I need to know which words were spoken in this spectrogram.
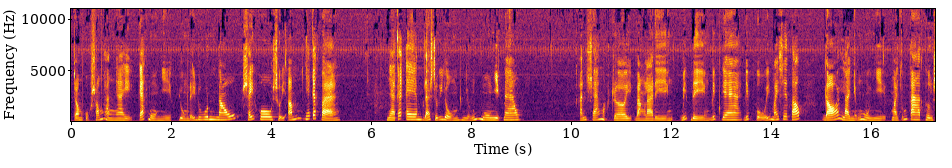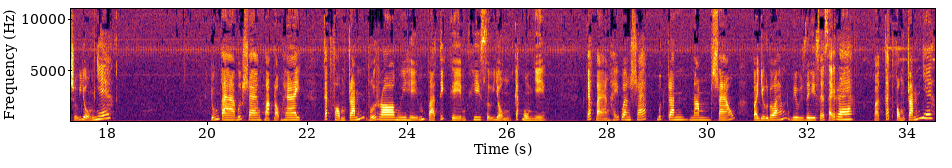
Trong cuộc sống hàng ngày, các nguồn nhiệt dùng để đun, nấu, sấy khô, sưởi ấm nhé các bạn. Nhà các em đã sử dụng những nguồn nhiệt nào? Ánh sáng mặt trời, bằng là điện, bếp điện, bếp ga, bếp củi, máy xay tóc Đó là những nguồn nhiệt mà chúng ta thường sử dụng nhé. Chúng ta bước sang hoạt động 2 Cách phòng tránh rủi ro, nguy hiểm và tiết kiệm khi sử dụng các nguồn nhiệt. Các bạn hãy quan sát bức tranh 5, 6 và dự đoán điều gì sẽ xảy ra và cách phòng tránh nhé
